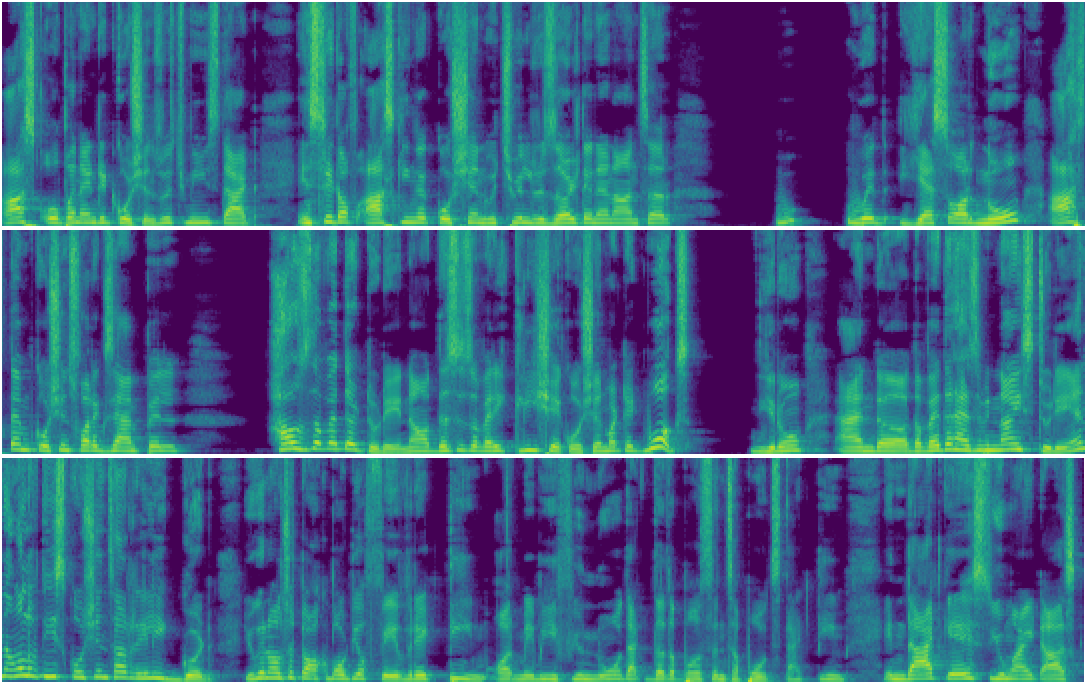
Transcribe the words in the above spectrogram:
Ask open-ended questions which means that instead of asking a question which will result in an answer w- with yes or no ask them questions. For example how's the weather today? Now this is a very cliche question but it works you know and uh, the weather has been nice today and all of these questions are really good. You can also talk about your favorite team or maybe if you know that the other person supports that team. In that case you might ask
